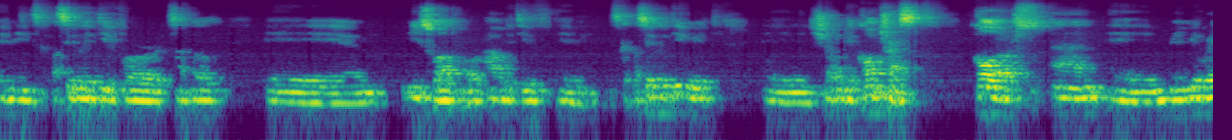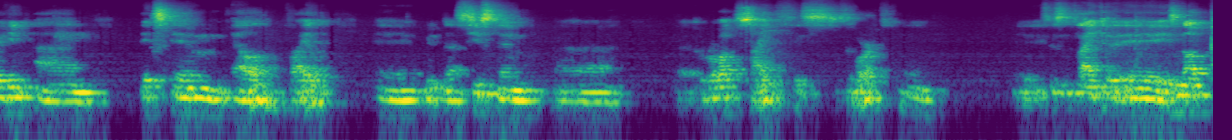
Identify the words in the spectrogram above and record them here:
any disability, for example, uh, visual or auditive uh, disability with uh, showing the contrast, colors, and uh, maybe reading an XML file uh, with the system uh, uh, robot site is the word. Um, like uh, it's not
